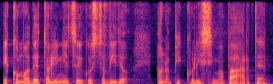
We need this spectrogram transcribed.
E come ho detto all'inizio di questo video, è una piccolissima parte.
